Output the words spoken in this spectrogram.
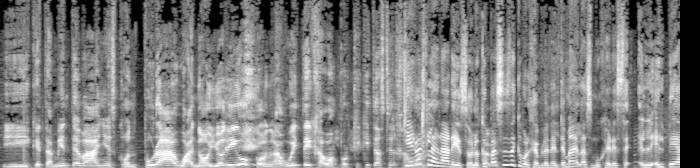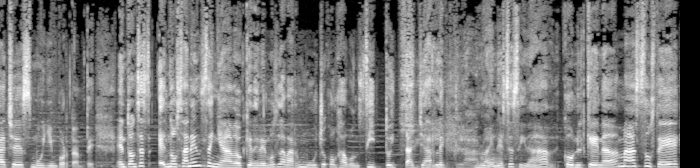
Y que también te bañes con pura agua. No, yo digo con agüita y jabón. ¿Por qué quitaste el jabón? Quiero aclarar eso. Lo que A pasa ver. es de que, por ejemplo, en el tema de las mujeres, el, el pH es muy importante. Entonces, eh, nos han enseñado que debemos lavar mucho con jaboncito y tallarle. claro. No hay necesidad. Con el que nada más usted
